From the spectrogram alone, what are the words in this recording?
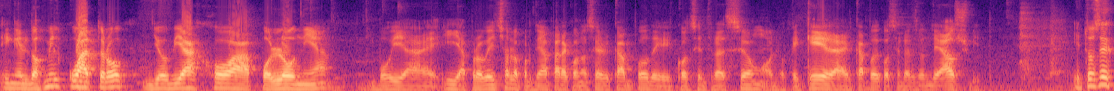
en el 2004 yo viajo a Polonia voy a, y aprovecho la oportunidad para conocer el campo de concentración o lo que queda, el campo de concentración de Auschwitz. Entonces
